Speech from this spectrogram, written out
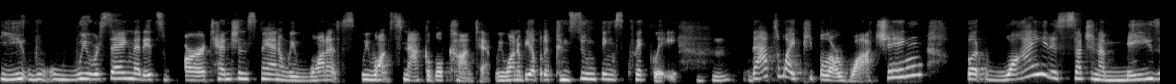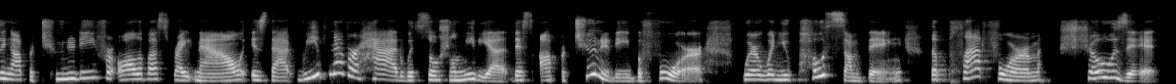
You, we were saying that it's our attention span and we want us we want snackable content. We want to be able to consume things quickly. Mm-hmm. That's why people are watching. But why it is such an amazing opportunity for all of us right now is that we've never had with social media this opportunity before, where when you post something, the platform shows it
